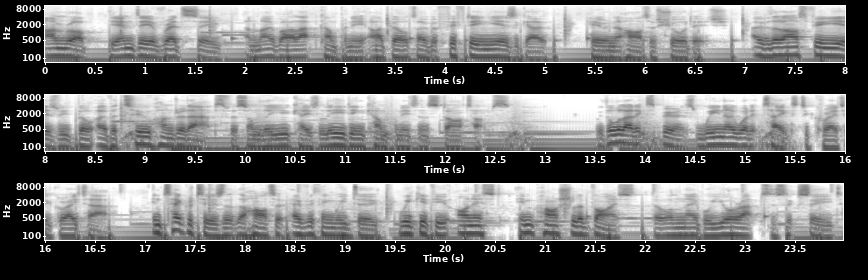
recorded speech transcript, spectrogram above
I'm Rob, the MD of Red C, a mobile app company I built over 15 years ago here in the heart of Shoreditch. Over the last few years, we've built over 200 apps for some of the UK's leading companies and startups. With all that experience, we know what it takes to create a great app. Integrity is at the heart of everything we do. We give you honest, impartial advice that will enable your app to succeed.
